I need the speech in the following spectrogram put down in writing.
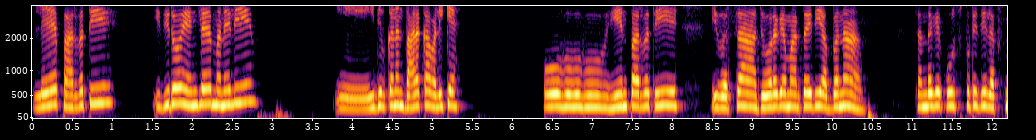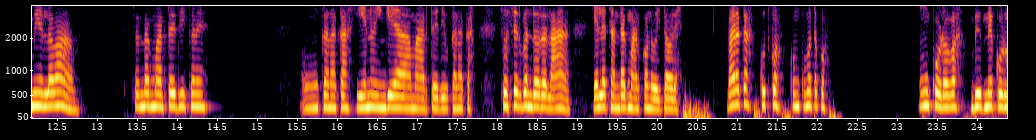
ಲೇ ಪಾರ್ವತಿ ಇದಿರೋ ಹೆಂಗ್ಲೇ ಮನೇಲಿ? ಏ ಇದು ಕಣಂದು ಬಾರಕ್ಕ ಒಳಿಕೆ ಓಹೋ ಹೋ ಏನು ಪಾರ್ವತಿ? ಈ ವರ್ಷ ಜೋರಾಗೆ ಮಾಡ್ತಾ ಇದ್ದೀ ಹಬ್ಬನ ಚಂದಾಗೆ ಕೂರಿಸ್ಬಿಟ್ಟಿದ್ದಿ ಲಕ್ಷ್ಮಿ ಅಲ್ಲವಾ? ಚಂದಾಗಿ ಮಾಡ್ತಾ ಇದ್ದೀ ಕಣೆ. ಹ್ಞೂ ಕಣಕ ಏನು ಹಿಂಗೆ ಮಾಡ್ತಾಯಿದ್ದೀವಿ ಇದೀವಿ ಕಣಕ ಸೊಸೆರು ಬಂದವರಲ್ಲ ಎಲ್ಲ ಚಂದಾಗಿ ಮಾಡ್ಕೊಂಡು ಹೋಯ್ತವ್ರೆ. ಬಾರಕ್ಕ ಕೂತ್ಕೋ ಕುಂಕುಮ ತಕೋ. ಹ್ಞೂ ಕೊಡವ ಬಿರ್ನೆ ಕೊಡು.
